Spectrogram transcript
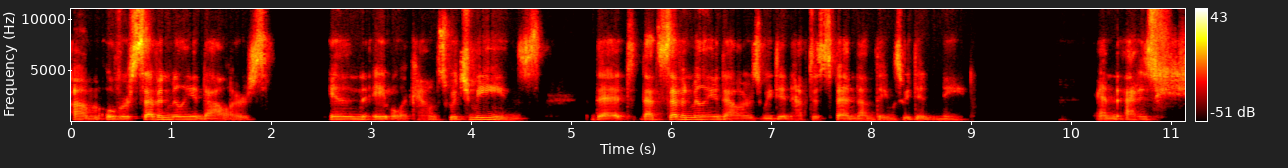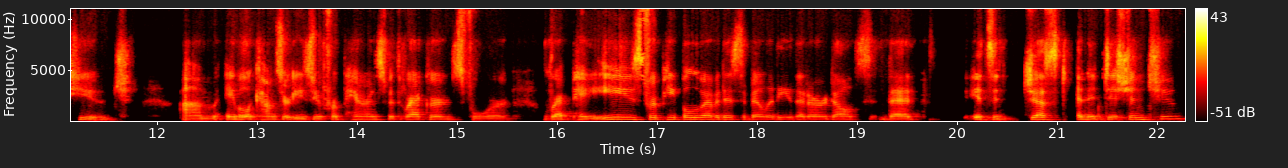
um, over $7 million in able accounts, which means that that $7 million we didn't have to spend on things we didn't need. And that is huge. Um, able accounts are easier for parents with records, for rep payees, for people who have a disability that are adults, that it's a, just an addition to.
